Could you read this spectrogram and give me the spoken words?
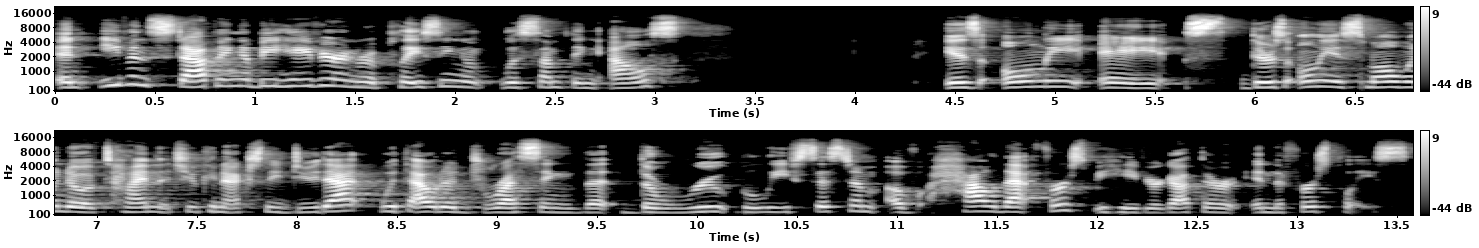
and even stopping a behavior and replacing it with something else is only a there's only a small window of time that you can actually do that without addressing the the root belief system of how that first behavior got there in the first place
